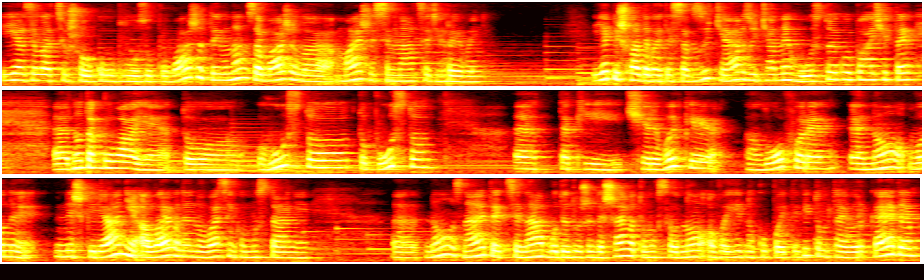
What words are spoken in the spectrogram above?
І я взяла цю шовкову блузу поважити, і вона заважила майже 17 гривень. Я пішла дивитися взуття. Взуття не густо, як ви бачите. Е, Ну, так буває, то густо, то пусто. Е, Такі черевики, лофери. Е, Ну, вони не шкіряні, але вони в новесенькому стані. Ну, знаєте, ціна буде дуже дешева, тому все одно вигідно купити. Від Tom Кеде.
